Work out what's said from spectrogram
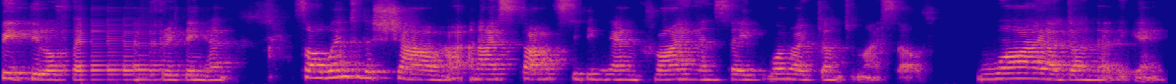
big deal of everything. And so i went to the shower and i started sitting there and crying and saying what i've done to myself? Why i've done that again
